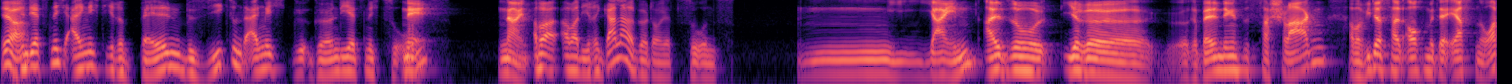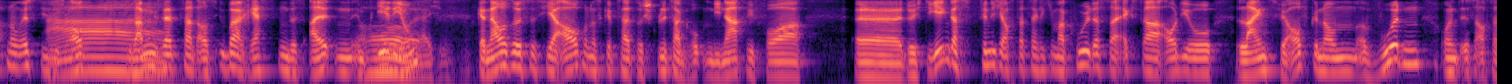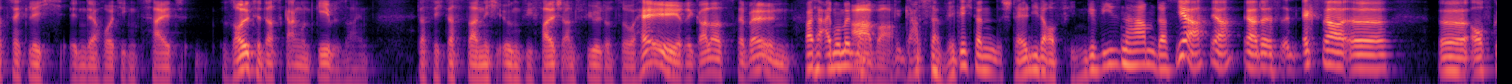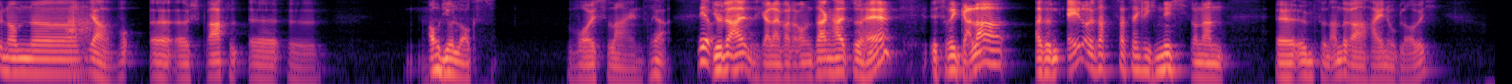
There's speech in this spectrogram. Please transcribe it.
ja. Sind jetzt nicht eigentlich die Rebellen besiegt und eigentlich ge- gehören die jetzt nicht zu Nee. uns? Nein. Aber, aber die Regala gehört doch jetzt zu uns. Jein. Also, ihre Rebellendingens ist zerschlagen, aber wie das halt auch mit der ersten Ordnung ist, die sich Ah. auch zusammengesetzt hat aus Überresten des alten Imperiums. Oh, ja, Genauso ist es hier auch und es gibt halt so Splittergruppen, die nach wie vor äh, durch die Gegend. Das finde ich auch tatsächlich immer cool, dass da extra Audio-Lines für aufgenommen wurden und ist auch tatsächlich in der heutigen Zeit, sollte das gang und gäbe sein. Dass sich das da nicht irgendwie falsch anfühlt und so, hey, Regalas Rebellen. warte, einen Moment mal. Aber- Gab es da wirklich dann Stellen, die darauf hingewiesen haben, dass. Ja, ja, ja, da ist extra äh, äh, aufgenommene Ah. ja, wo, äh, äh, Sprach, äh, Audiologs. Voice Lines. Ja. Nee, Die unterhalten sich halt einfach darum und sagen halt so, hä? Ist Regala, also Aloy sagt es tatsächlich nicht, sondern äh, irgend so ein anderer Heino, glaube ich.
